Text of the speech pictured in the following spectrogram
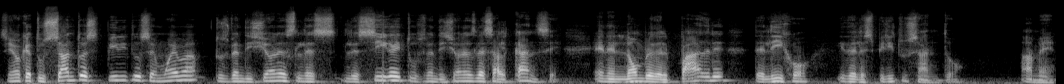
Señor, que tu Santo Espíritu se mueva, tus bendiciones les, les siga y tus bendiciones les alcance. En el nombre del Padre, del Hijo y del Espíritu Santo. Amén.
